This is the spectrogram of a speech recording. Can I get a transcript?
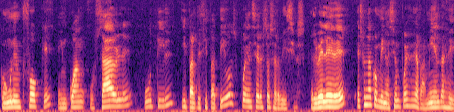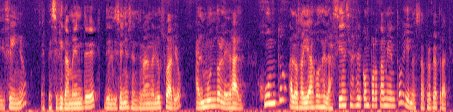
con un enfoque en cuán usable, útil y participativos pueden ser estos servicios. El BLD es una combinación pues de herramientas de diseño, específicamente del diseño centrado en el usuario, al mundo legal, junto a los hallazgos de las ciencias del comportamiento y nuestra propia práctica.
